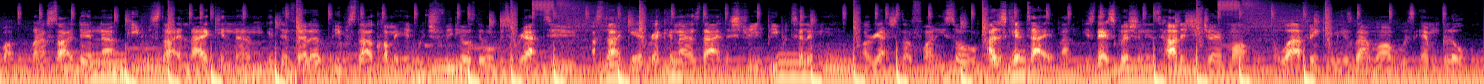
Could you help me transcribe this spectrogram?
But when I started doing that, people started liking them. It developed. People started commenting which videos they want me to react to. I started getting recognized out in the street. People telling me my reactions are funny, so I just kept at it, man. His next question is, how did you join Marvel? What I think he means by Marvel is M Global.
